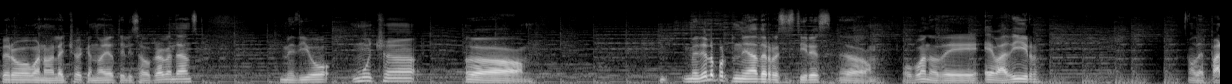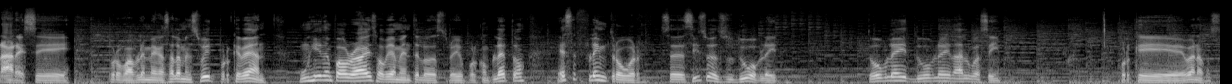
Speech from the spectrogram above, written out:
Pero bueno, el hecho de que no haya utilizado Dragon Dance me dio mucha... Uh, me dio la oportunidad de resistir, es, uh, o bueno, de evadir o de parar ese probable Mega Salamence Suite. Porque vean, un Hidden Power Rise obviamente lo destruyó por completo. Ese Flamethrower se deshizo de su Duo Blade. Duo Blade, Blade, algo así. Porque, bueno, pues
